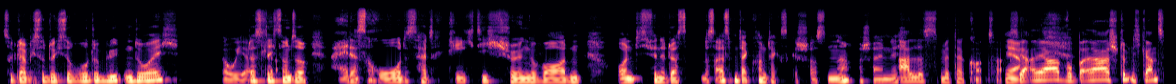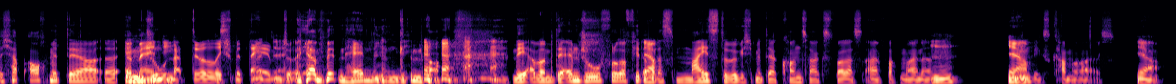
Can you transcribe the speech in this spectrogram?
so glaube ich, so durch so rote Blüten durch. Oh ja. das Licht und so, ey, das Rot ist halt richtig schön geworden. Und ich finde, du hast das alles mit der Kontext geschossen, ne? Wahrscheinlich. Alles mit der Contax. Ja. Ja, ja, wobei, ja, stimmt nicht ganz. Ich habe auch mit der äh, MJU, Handy. natürlich mit der MJU, ja, mit dem Handy, genau. nee, aber mit der MJU fotografiert, Ja. aber das meiste wirklich mit der Contax, weil das einfach meine Mhm. Ja. Lieblingskamera ist. Ja.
